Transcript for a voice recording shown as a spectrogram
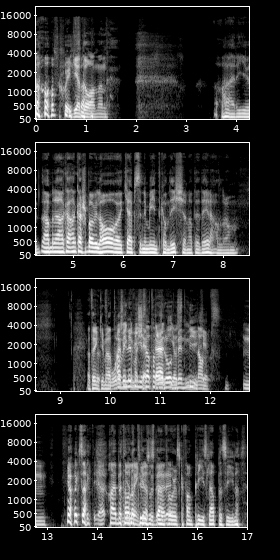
oh, Skäggiga damen. Oh, herregud. Ja, men han, han, kanske bara vill ha kepsen i mint condition, att det är det det handlar om. Jag tänker mig att... Han ville visa att han hade råd med en ny keps. Mm. Ja, exakt. Jag, Har jag betalat jag tusen spänn för det ska fan prislappen synas.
